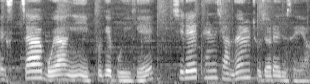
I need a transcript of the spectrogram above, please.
X자 모양이 이쁘게 보이게 실의 텐션을 조절해 주세요.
